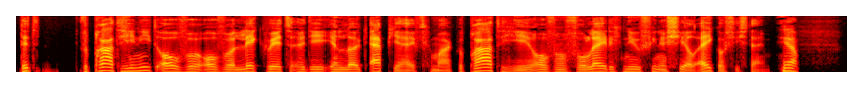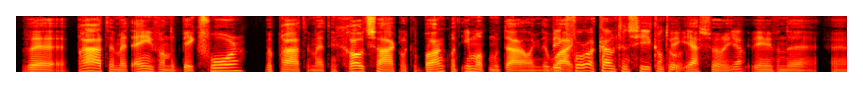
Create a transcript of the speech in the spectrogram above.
dit. We praten hier niet over, over Liquid eh, die een leuk appje heeft gemaakt. We praten hier over een volledig nieuw financieel ecosysteem. Ja. We praten met een van de Big Four. We praten met een grootzakelijke bank, want iemand moet dadelijk de Big white Four Accountancy kantoor. ja, sorry. Ja. Een van de eh,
